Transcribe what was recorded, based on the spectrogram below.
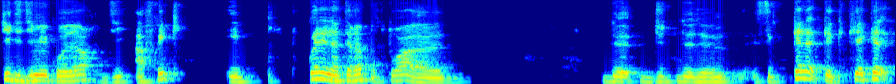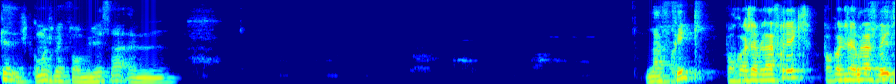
qui dit 10 000 codeurs dit Afrique. Et quel est l'intérêt pour toi euh, de, de, comment je vais formuler ça euh, L'Afrique? Pourquoi j'aime l'Afrique? Pourquoi j'aime l'Afrique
